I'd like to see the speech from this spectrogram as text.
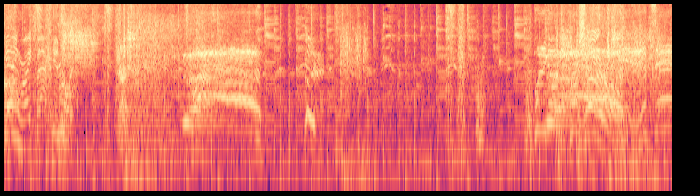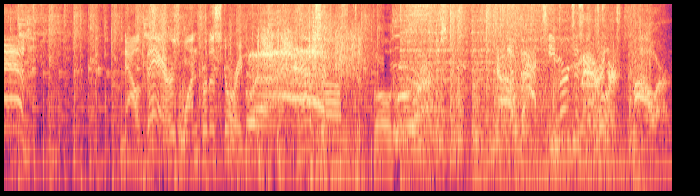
Getting right back into it. Putting on the pressure! It's in! Now there's one for the storyboard. Hats off to both. Now that emerges victorious. Power.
